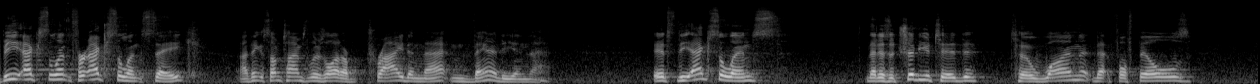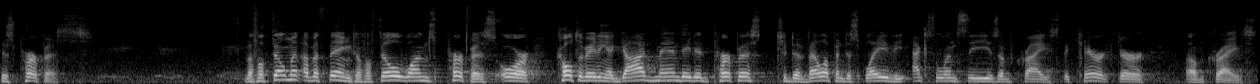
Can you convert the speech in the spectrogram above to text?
be excellent for excellence sake. I think sometimes there's a lot of pride in that and vanity in that. It's the excellence that is attributed to one that fulfills his purpose. The fulfillment of a thing, to fulfill one's purpose, or cultivating a God mandated purpose to develop and display the excellencies of Christ, the character of Christ.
